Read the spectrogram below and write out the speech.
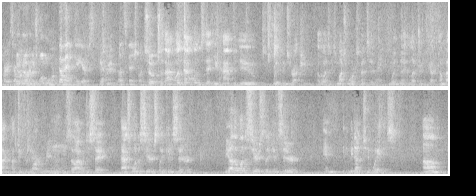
them, or is there No, one no, more? there's one more. Go ahead and do yours. Yes, ma'am. Let's finish one. So, so that one, that one's that you have to do with construction, otherwise it's much more expensive Right. when the electric has got to come back, cut things apart and redo them. So I would just say, that's one to seriously consider. The other one to seriously consider, and it can be done two ways. Um,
